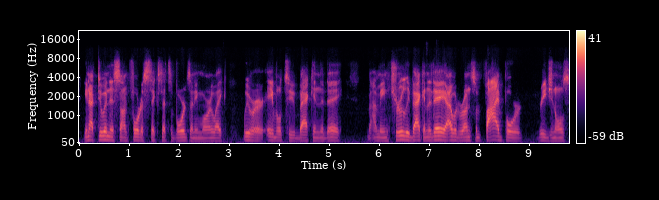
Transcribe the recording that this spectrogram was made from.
you're not doing this on four to six sets of boards anymore, like we were able to back in the day. I mean, truly back in the day, I would run some five board regionals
